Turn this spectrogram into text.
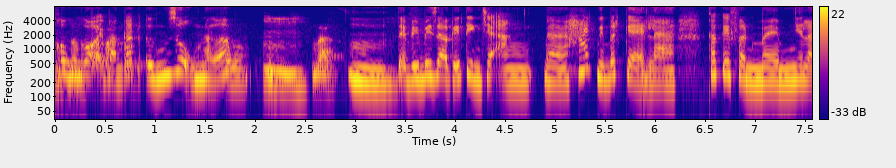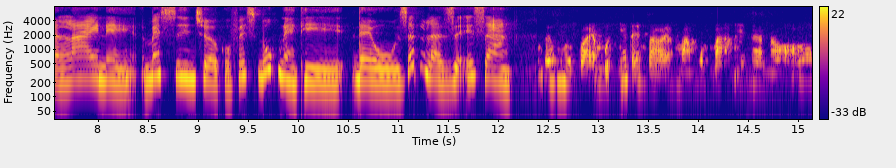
không gọi bằng các ứng dụng nữa. Ừ. vâng Ừ, tại vì bây giờ cái tình trạng mà hack thì bất kể là các cái phần mềm như là Line này, Messenger của Facebook này thì đều rất là dễ dàng. em qua em bực nhất em bảo em mắng một bạn ấy là nó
